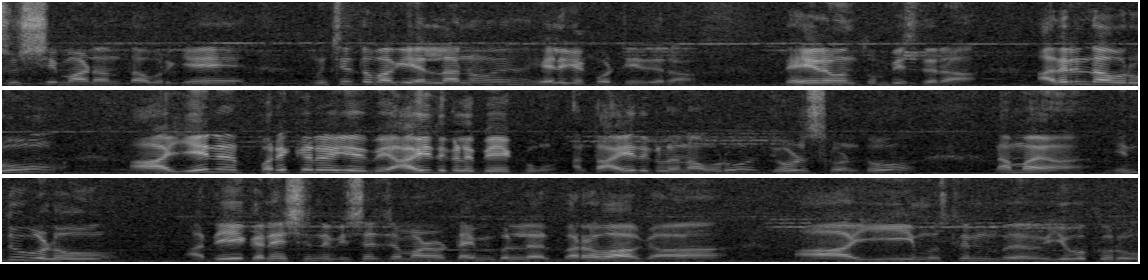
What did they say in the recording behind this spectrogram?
ಸೃಷ್ಟಿ ಮಾಡೋಂಥವ್ರಿಗೆ ಮುಂಚಿತವಾಗಿ ಎಲ್ಲನೂ ಹೇಳಿಕೆ ಕೊಟ್ಟಿದ್ದೀರ. ಧೈರ್ಯವನ್ನು ತುಂಬಿಸಿದ್ದೀರ. ಅದರಿಂದ ಅವರು ಆ ಏನೇನು ಪರಿಕರ ಆಯುಧಗಳು ಬೇಕು ಅಂತ ಆಯುಧಗಳನ್ನು ಅವರು ಜೋಡಿಸ್ಕೊಂಡು ನಮ್ಮ ಹಿಂದೂಗಳು ಅದೇ ಗಣೇಶನ ವಿಸರ್ಜನೆ ಮಾಡೋ ಟೈಮ್ ಬರುವಾಗ ಆ ಈ ಮುಸ್ಲಿಂ ಯುವಕರು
